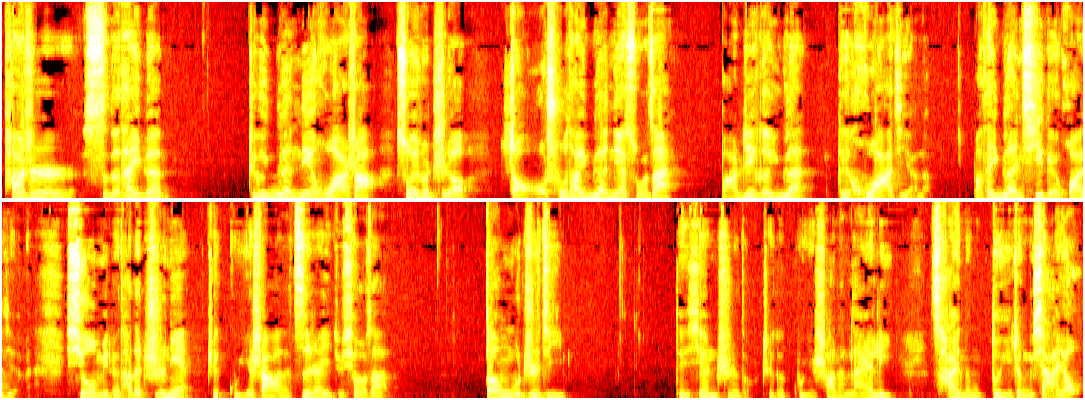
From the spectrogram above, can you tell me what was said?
他是死的太冤，这个怨念化煞，所以说只要找出他怨念所在。把这个怨给化解了，把他怨气给化解了，消灭了他的执念，这鬼煞呢，自然也就消散了。当务之急，得先知道这个鬼煞的来历，才能对症下药。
